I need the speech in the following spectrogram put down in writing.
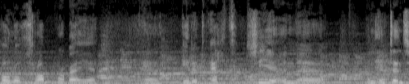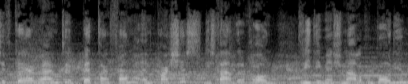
hologram waarbij je uh, in het echt zie je een, uh, een intensive care ruimte, het bed daarvan en kastjes. Die staan er gewoon driedimensionaal op een podium.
